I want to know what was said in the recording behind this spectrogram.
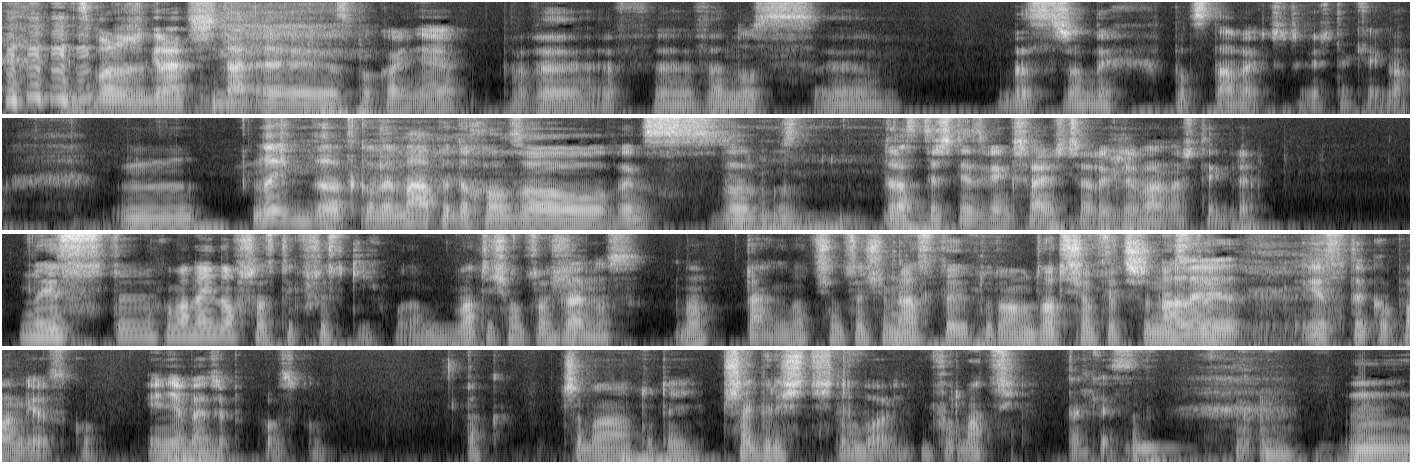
Więc możesz grać ta, y, spokojnie w, w Wenus y, bez żadnych podstawek czy czegoś takiego. Mm, No i dodatkowe mapy dochodzą, więc drastycznie zwiększa jeszcze regrywalność tej gry. No jest e, chyba najnowsza z tych wszystkich, bo tam 2008. Wenus. No. Tak, 2018, tu mam 2013. Ale jest tylko po angielsku i nie będzie po polsku. Tak. Trzeba tutaj przegryźć tę informację. Tak jest. Mm,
